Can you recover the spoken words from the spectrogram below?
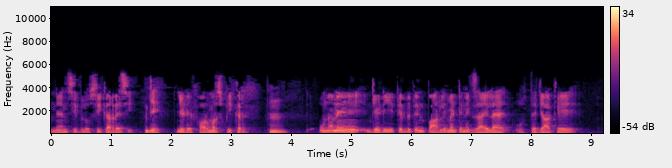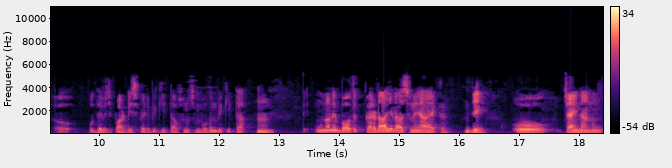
ਨੈਂਸੀ ਪਲੋਸੀ ਕਰ ਰਹੇ ਸੀ ਜੀ। ਜਿਹੜੇ ਫਾਰਮਰ ਸਪੀਕਰ ਹੂੰ। ਉਹਨਾਂ ਨੇ ਜਿਹੜੀ ਤਿੱਬਤਨ ਪਾਰਲੀਮੈਂਟ ਇਨ ਐਗਜ਼ਾਈਲ ਹੈ ਉਸ ਤੇ ਜਾ ਕੇ ਉਹ- ਉਹਦੇ ਵਿੱਚ ਪਾਰਟਿਸਿਪੇਟ ਵੀ ਕੀਤਾ ਉਸ ਨੂੰ ਸੰਬੋਧਨ ਵੀ ਕੀਤਾ। ਹੂੰ। ਤੇ ਉਹਨਾਂ ਨੇ ਬਹੁਤ ਕਰੜਾ ਜਿਹੜਾ ਸੁਨੇਹਾ ਇੱਕ ਜੀ। ਉਹ ਚਾਈਨਾ ਨੂੰ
